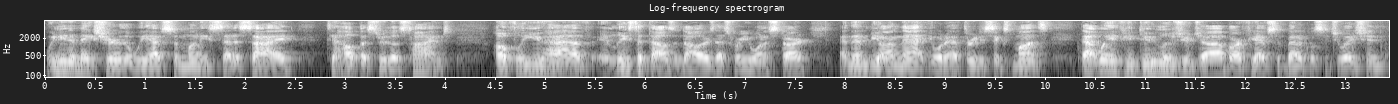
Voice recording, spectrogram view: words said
we need to make sure that we have some money set aside to help us through those times. Hopefully, you have at least a $1,000. That's where you want to start. And then beyond that, you want to have three to six months. That way, if you do lose your job or if you have some medical situation,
